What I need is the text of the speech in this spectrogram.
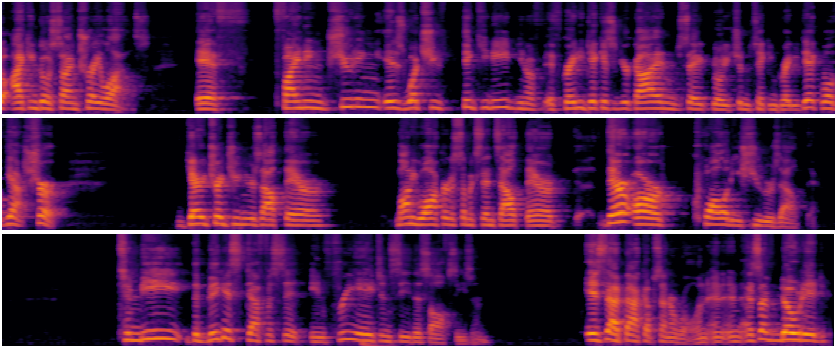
go. I can go sign Trey Lyles. If finding shooting is what you think you need. You know, if, if Grady Dick isn't your guy and you say, well, you shouldn't have taken Grady Dick. Well, yeah, sure. Gary Trent Jr. is out there. Lonnie Walker to some extent is out there. There are quality shooters out there. To me, the biggest deficit in free agency this offseason is that backup center role. And, and, and as I've noted,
